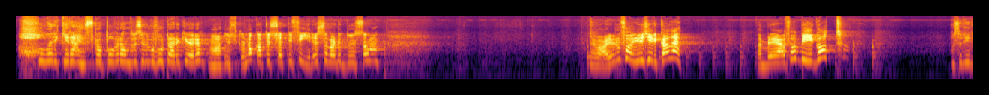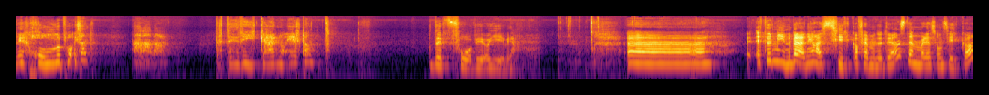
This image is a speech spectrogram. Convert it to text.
Holder ikke regnskap over andre sine. Hvor fort er det ikke å gjøre? Jeg husker nok at i 74 så var det du som Det var jo den forrige kirka, det. Da ble jeg forbigått. Og så vil vi holde på. ikke sant? Nei, nei, nei. Dette riket er noe helt annet. Og det får vi og gir vi. Eh, etter mine beregninger har jeg ca. fem minutter igjen. Stemmer det sånn cirka?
